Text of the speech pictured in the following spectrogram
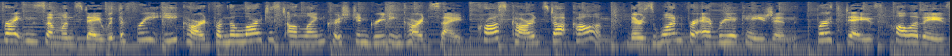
Brighten someone's day with a free e card from the largest online Christian greeting card site, crosscards.com. There's one for every occasion birthdays, holidays,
